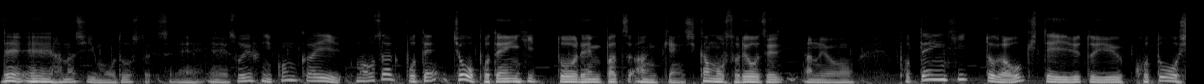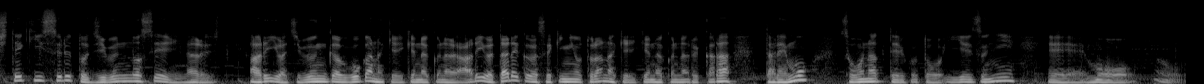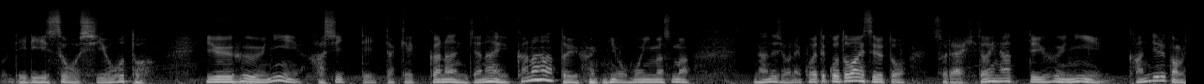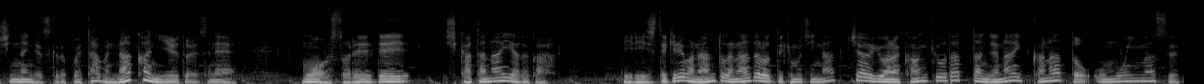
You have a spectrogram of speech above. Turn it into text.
で、えー、話戻すとですね、えー、そういうふうに今回、まあ、おそらくポテン超ポテンヒット連発案件、しかもそれをぜあのポテンヒットが起きているということを指摘すると自分のせいになるあるいは自分が動かなきゃいけなくなるあるいは誰かが責任を取らなきゃいけなくなるから誰もそうなっていることを言えずに、えー、もうリリースをしようというふうに走っていった結果なんじゃないかなというふうに思います。まあ何でしょうねこうやって言葉にするとそれはひどいなっていうふうに感じるかもしれないんですけどこれ多分中にいるとですねもうそれで仕方ないやとかリリースできればなんとかなるだろうって気持ちになっちゃうような環境だったんじゃないかなと思います。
